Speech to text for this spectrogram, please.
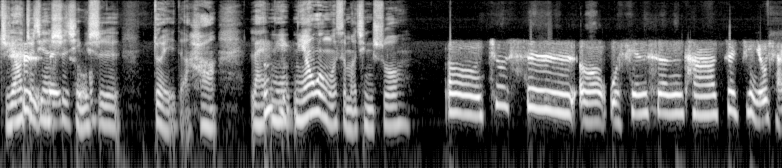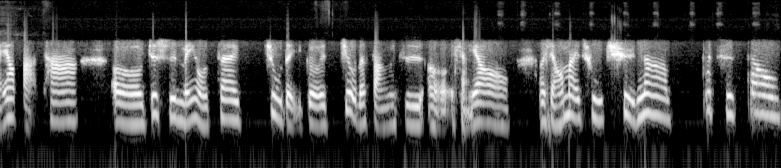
只要这件事情是对的。好，来，你你要问我什么，请说。嗯，就是呃，我先生他最近有想要把他呃，就是没有在住的一个旧的房子，呃，想要呃想要卖出去。那不知道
